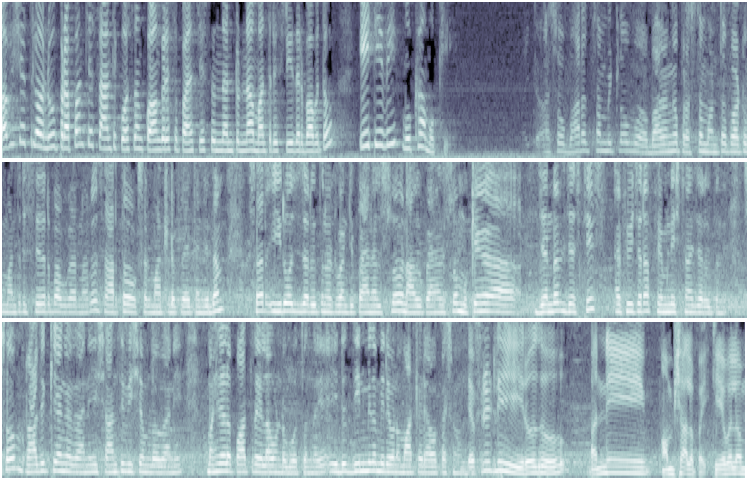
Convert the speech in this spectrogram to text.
భవిష్యత్తులోనూ ప్రపంచ శాంతి కోసం కాంగ్రెస్ పనిచేస్తుందంటున్న మంత్రి శ్రీధర్ బాబుతో ఈటీవీ ముఖాముఖి. సో భారత్ సమ్మిట్లో భాగంగా ప్రస్తుతం మనతో పాటు మంత్రి శ్రీధర్ బాబు గారు ఉన్నారు. సార్తో ఒకసారి మాట్లాడే ప్రయత్నం చేద్దాం. సార్ ఈ రోజు జరుగుతున్నటువంటి ప్యానెల్స్లో నాలుగు ప్యానెల్స్లో ముఖ్యంగా general justice future of feminist అనేది జరుగుతుంది. సో రాజకీయంగా కానీ శాంతి విషయంలో కానీ మహిళల పాత్ర ఎలా ఉండబోతుంది? ఇది దీని మీద మీరు ఏమైనా మాట్లాడే అవకాశం ఉంది? డెఫినెట్లీ ఈరోజు అన్ని అంశాలపై కేవలం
